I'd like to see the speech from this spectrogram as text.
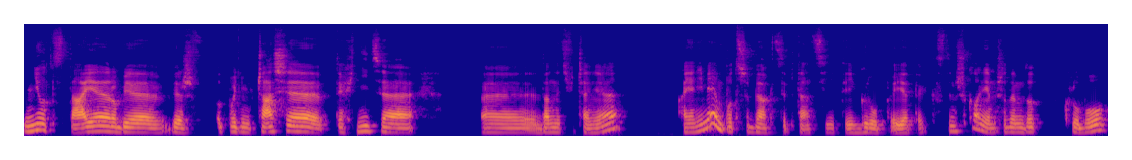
nie odstaję, robię wiesz, w odpowiednim czasie, technice yy, dane ćwiczenie, a ja nie miałem potrzeby akceptacji tej grupy. Ja tak z tym szkoleniem szedłem do klubu,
